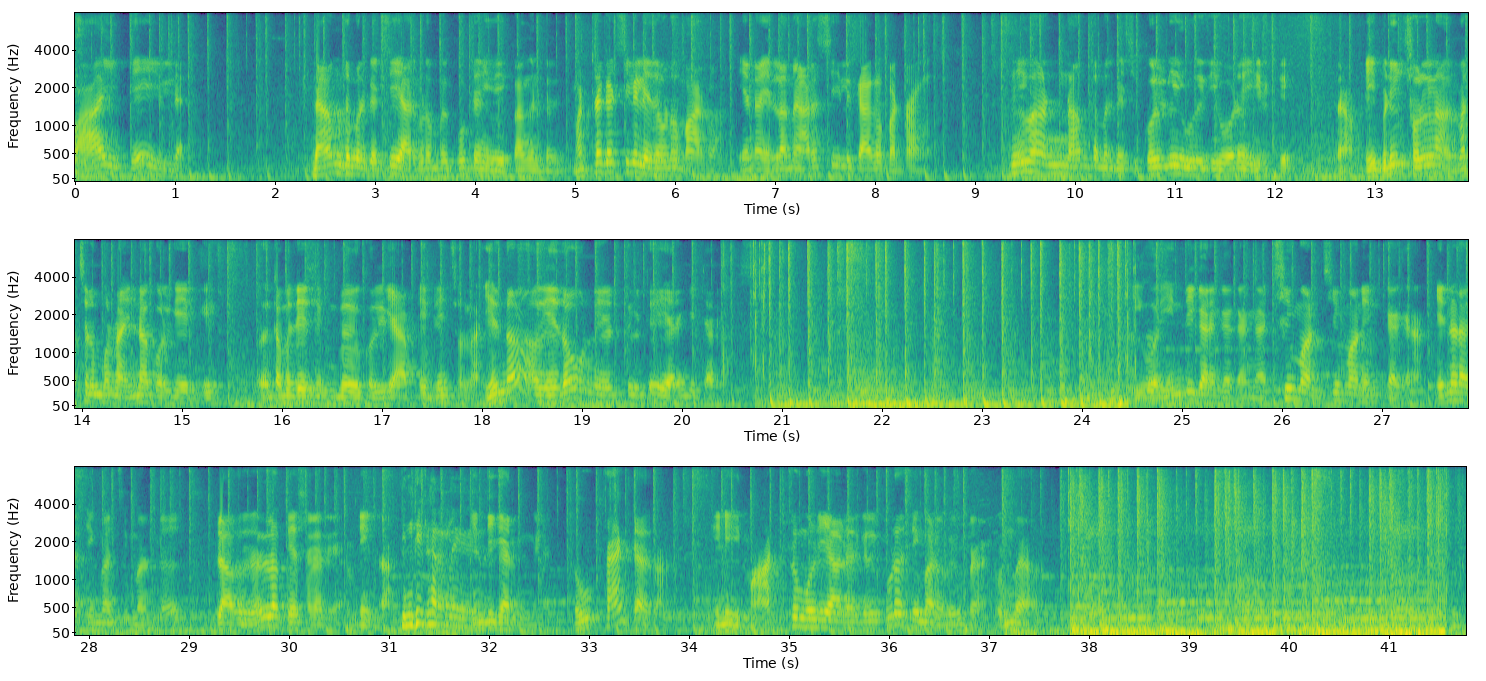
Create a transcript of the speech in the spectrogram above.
வாய்ப்பே இல்லை. நாம் தமிழ் கட்சி யார் கூட போய் கூட்டணி வைப்பாங்கன்றது. மற்ற கட்சிகள் எதோ ஒன்று மாறலாம். ஏன்னா எல்லாமே அரசியலுக்காக பண்ணுறாங்க சீமான் நாம் தமிழ் கட்சி கொள்கை உறுதியோடு இருக்குது அப்படி இப்படின்னு சொல்லலாம். விமர்சனம் பண்ணலாம். என்ன கொள்கை இருக்குது தமிழ் தேசிய கொள்கையா? அப்படி இப்படின்னு சொல்லலாம். இருந்தாலும் அவர் ஏதோ ஒன்று எடுத்துக்கிட்டு இறங்கிட்டாரு. ஒரு ஹிந்திக்காரன் கேட்குறாங்க சீமான் சீமானின்னு கேட்குறான் என்னடா சீமான் சீமான்னு? இல்லை அவர் நல்லா பேசுறாரு அப்படின்றான் ஹிந்திக்காரங்களே ஹிந்திக்காரங்க ஃபேக்ட் அதுதான். இனி மாற்று மொழியாளர்கள் கூட சீமானை விரும்புகிறாங்க உண்மை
